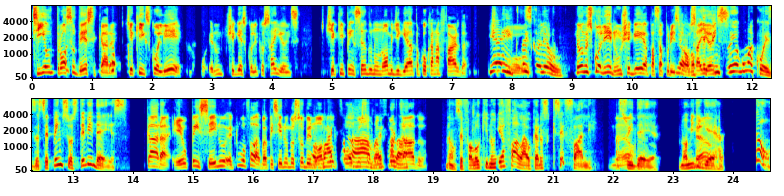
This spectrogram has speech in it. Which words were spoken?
Tinha um troço desse, cara. Tinha que escolher. Eu não cheguei a escolher que eu saí antes. Tinha que ir pensando no nome de guerra para colocar na farda. E tipo... aí, o que você escolheu? Não, não escolhi, não cheguei a passar por isso. Não, eu saí você antes. pensou em alguma coisa, você pensou, você teve ideias. Cara, eu pensei no. Eu não vou falar, mas pensei no meu sobrenome ou falar, meu sobrenome cortado. Não, você falou que não ia falar, eu quero que você fale não, a sua ideia. Nome não. de guerra. Não,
